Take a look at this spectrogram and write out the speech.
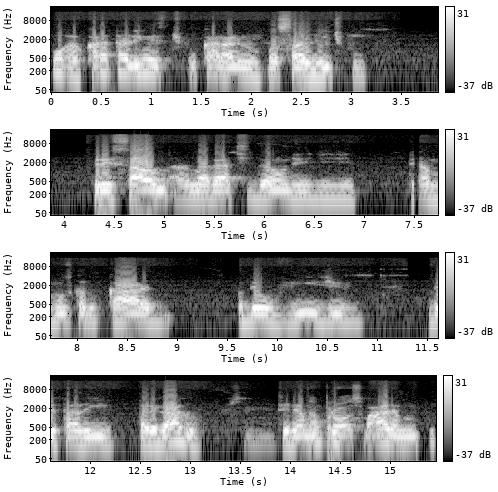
porra, o cara tá ali, mas, tipo, caralho, não posso ali, tipo, expressar a minha gratidão de, de ter a música do cara, de poder ouvir, de poder estar tá ali, tá ligado? Sim, Seria tá muito próximo. palha, muito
